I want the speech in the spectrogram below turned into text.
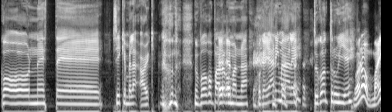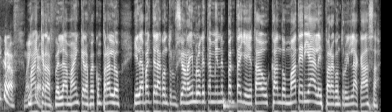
con este. Sí, es que en verdad Ark. no puedo compararlo eh, con eh. más nada. Porque hay animales, tú construyes. Bueno, Minecraft, Minecraft. ¿verdad? Minecraft, puedes compararlo. Y la parte de la construcción. Ahí lo que están viendo en pantalla, yo estaba buscando materiales para construir la casa.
